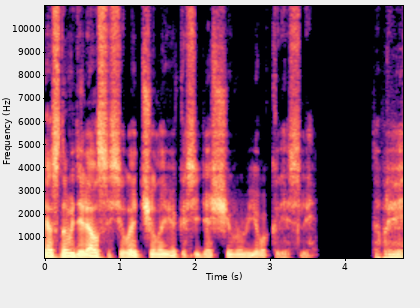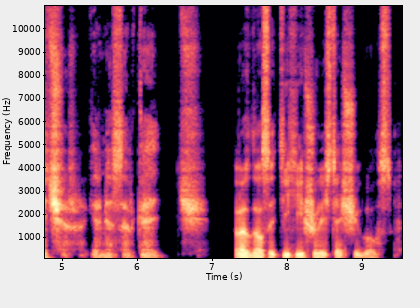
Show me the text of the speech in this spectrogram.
ясно выделялся силуэт человека, сидящего в его кресле. — Добрый вечер, Гермес Аркадьевич, — раздался тихий шелестящий голос. —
